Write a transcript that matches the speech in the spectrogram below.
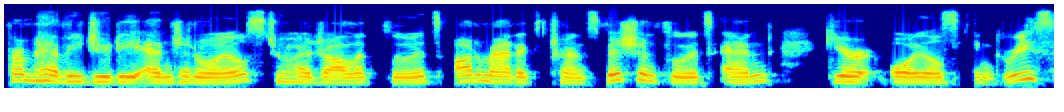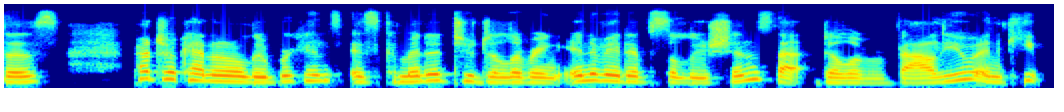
From heavy-duty engine oils to hydraulic fluids, automatic transmission fluids, and gear oils and greases, Petro-Canada Lubricants is committed to delivering innovative solutions that deliver value and keep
